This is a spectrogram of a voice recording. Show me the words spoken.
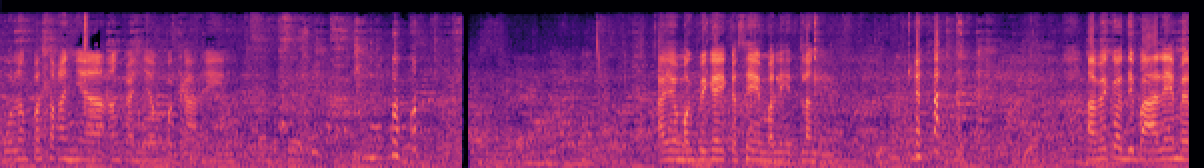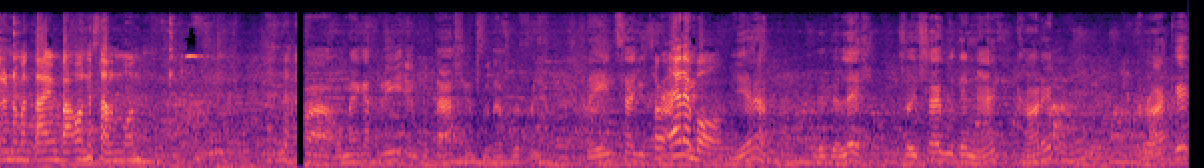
Kulang pa sa kanya ang kanyang pagkain. Ayaw magbigay kasi maliit lang eh. Sabi ko, di bale, meron naman tayong baon na salmon. uh, omega 3 and potassium, so that's good for you. The inside you So edible. Yeah, with the lesh. So inside with the knife, cut it, crack it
